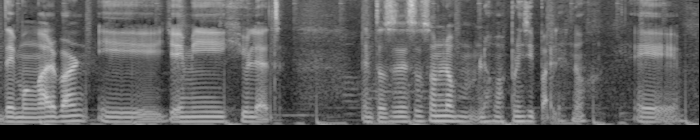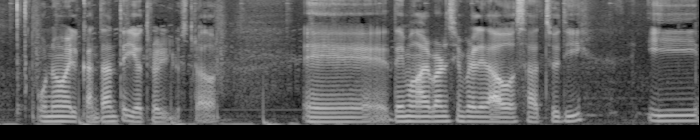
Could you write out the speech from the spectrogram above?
Damon Albarn y Jamie Hewlett. Entonces esos son los, más principales, ¿no? Eh, uno el cantante y otro el ilustrador. Eh, Damon Albarn siempre le da voz a 2D y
